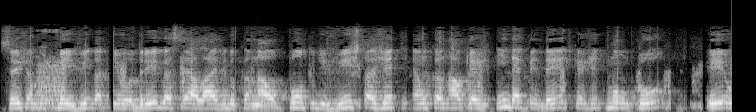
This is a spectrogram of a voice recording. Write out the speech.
Seja muito bem-vindo aqui, Rodrigo. Essa é a live do canal Ponto de Vista. A gente é um canal que é independente, que a gente montou, eu,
